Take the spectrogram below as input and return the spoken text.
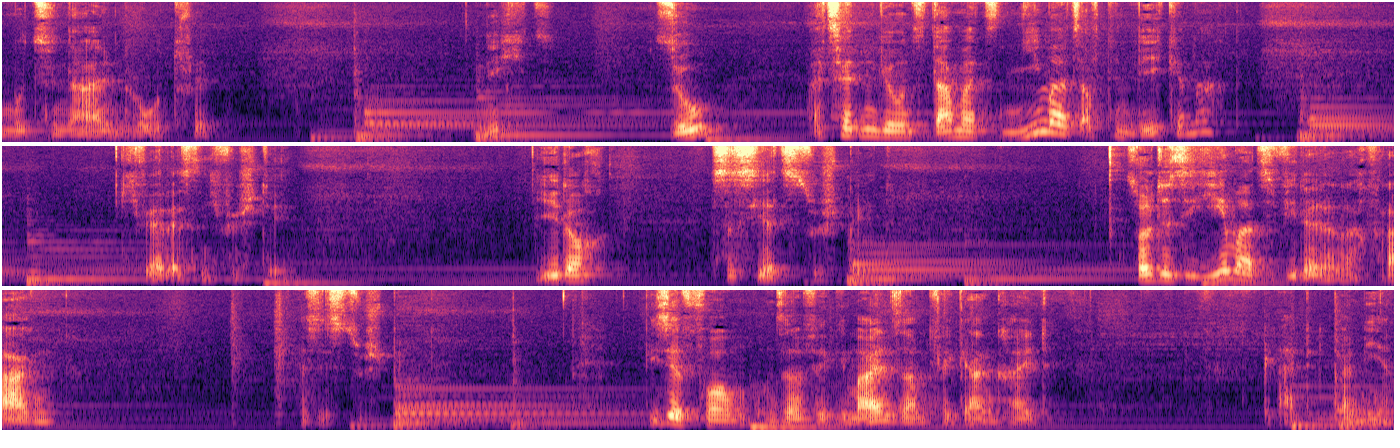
emotionalen Roadtrip. Nichts. So, als hätten wir uns damals niemals auf den Weg gemacht? Ich werde es nicht verstehen. Jedoch ist es jetzt zu spät. Sollte sie jemals wieder danach fragen, es ist zu spät. Diese Form unserer gemeinsamen Vergangenheit bleibt bei mir.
